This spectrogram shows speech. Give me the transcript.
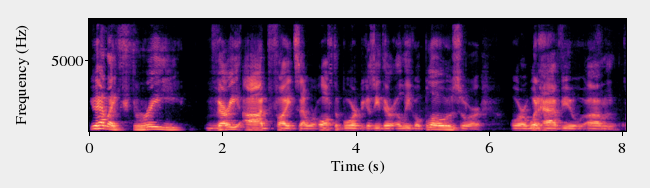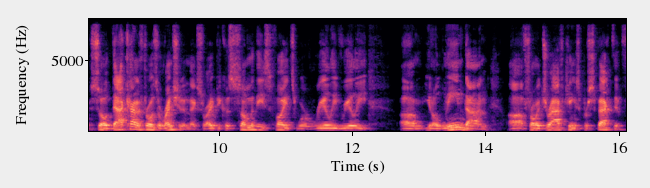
you had like three very odd fights that were off the board because either illegal blows or or what have you. Um, so that kind of throws a wrench in the mix, right? Because some of these fights were really, really, um, you know, leaned on uh, from a DraftKings perspective.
